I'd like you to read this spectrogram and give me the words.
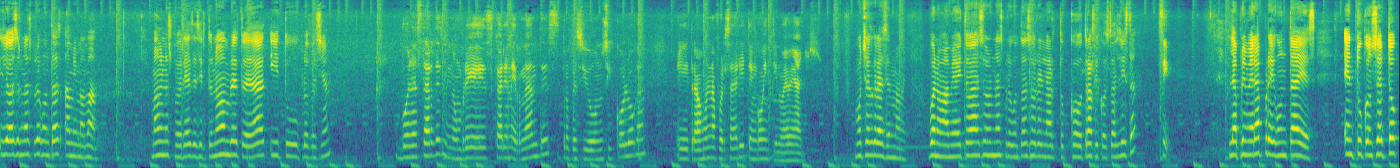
y le voy a hacer unas preguntas a mi mamá. Mami, ¿nos podrías decir tu nombre, tu edad y tu profesión? Buenas tardes, mi nombre es Karen Hernández, profesión psicóloga, eh, trabajo en la Fuerza Aérea y tengo 29 años. Muchas gracias, mami. Bueno, mami, ahí te voy a hacer unas preguntas sobre el narcotráfico. ¿Estás lista? Sí. La primera pregunta es, en tu concepto,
